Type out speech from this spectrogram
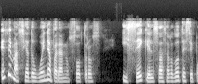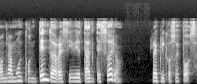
Es demasiado buena para nosotros, y sé que el sacerdote se pondrá muy contento de recibir tal tesoro, replicó su esposa.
